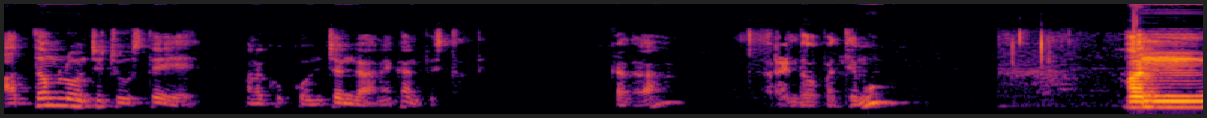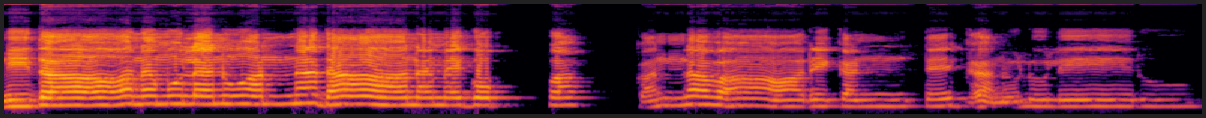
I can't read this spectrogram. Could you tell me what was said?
అద్దంలోంచి చూస్తే మనకు కొంచెంగానే కనిపిస్తుంది. కదా? రెండవ పద్యము. అన్ని దానములను అన్నదానమే గొప్ప కన్నవారి కంటే ఘనులు లేరు.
